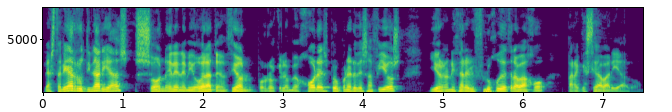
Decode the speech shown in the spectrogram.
Las tareas rutinarias son el enemigo de la atención, por lo que lo mejor es proponer desafíos y organizar el flujo de trabajo para que sea variado.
